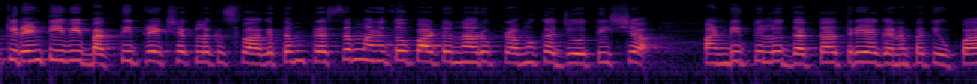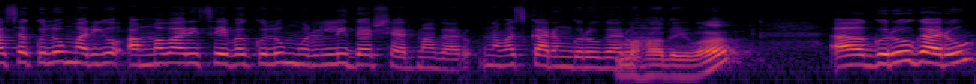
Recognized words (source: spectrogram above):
కిరణ్ టీవీ భక్తి ప్రేక్షకులకు స్వాగతం. ప్రస్తుతం మనతో పాటు ఉన్నారు ప్రముఖ జ్యోతిష్య పండితులు దత్తాత్రేయ గణపతి ఉపాసకులు మరియు అమ్మవారి సేవకులు మురళీధర్ శర్మ గారు. నమస్కారం గురుగారు. మహాదేవ. ఆ, గురువు గారు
